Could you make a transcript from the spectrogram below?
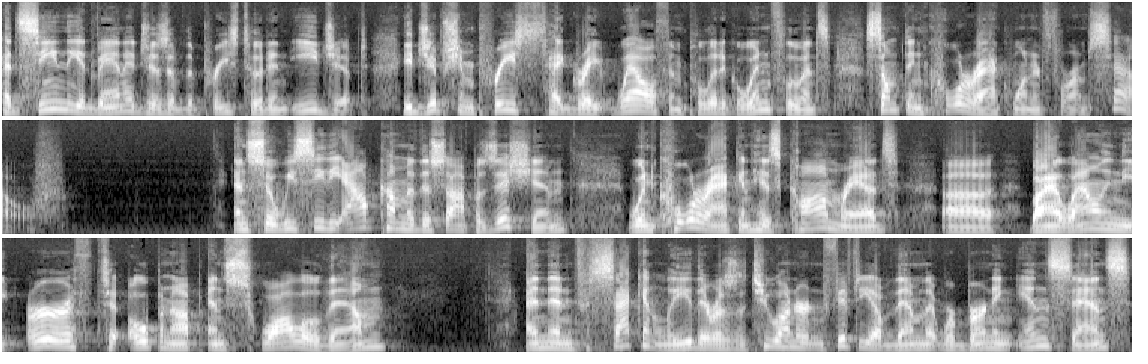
had seen the advantages of the priesthood in Egypt. Egyptian priests had great wealth and political influence, something Korach wanted for himself. And so we see the outcome of this opposition when Korach and his comrades, uh, by allowing the earth to open up and swallow them, and then, secondly, there was the 250 of them that were burning incense,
